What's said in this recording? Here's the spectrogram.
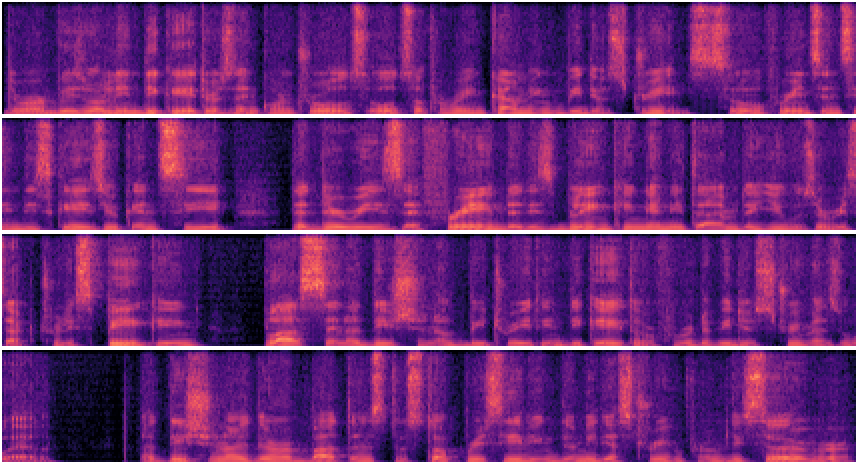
There are visual indicators and controls also for incoming video streams. So for instance, in this case, you can see that there is a frame that is blinking anytime the user is actually speaking, plus an additional bitrate indicator for the video stream as well. Additionally, there are buttons to stop receiving the media stream from the server,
